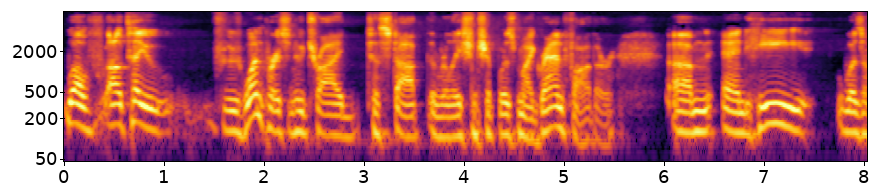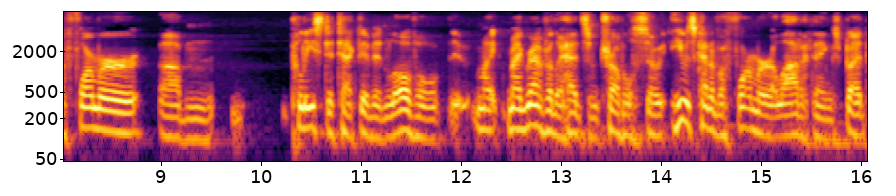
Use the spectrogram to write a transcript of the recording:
well, I'll tell you there's one person who tried to stop the relationship was my grandfather, um, and he was a former um, police detective in Louisville. My my grandfather had some trouble, so he was kind of a former a lot of things, but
